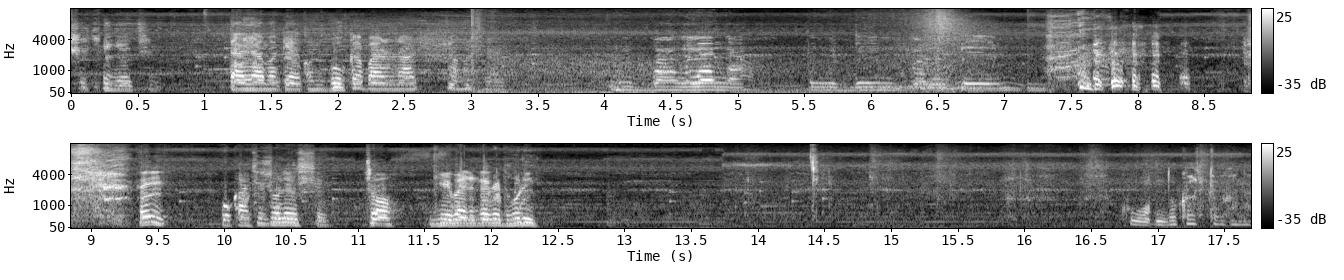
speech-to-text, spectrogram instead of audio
শিখে গেছি। তাই আমাকে এখন বোকা বানানোর সাহস নেই। তুমি বাংলা না তুমি ডিম ডিম। এই ও কাছে চলে এসছে। চ গিয়ে ব্যাটাটাকে ধরি। খুব অন্ধকার তো ওখানে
